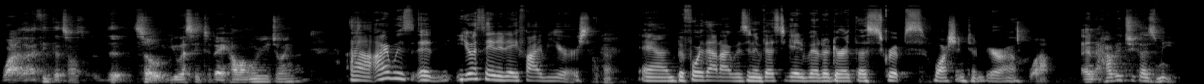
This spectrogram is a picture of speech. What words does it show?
Wow, I think that's awesome. The, so USA Today, how long were you doing that? Uh, I was at USA Today five years. Okay. And before that, I was an investigative editor at the Scripps Washington Bureau. Wow. And how did you guys meet?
